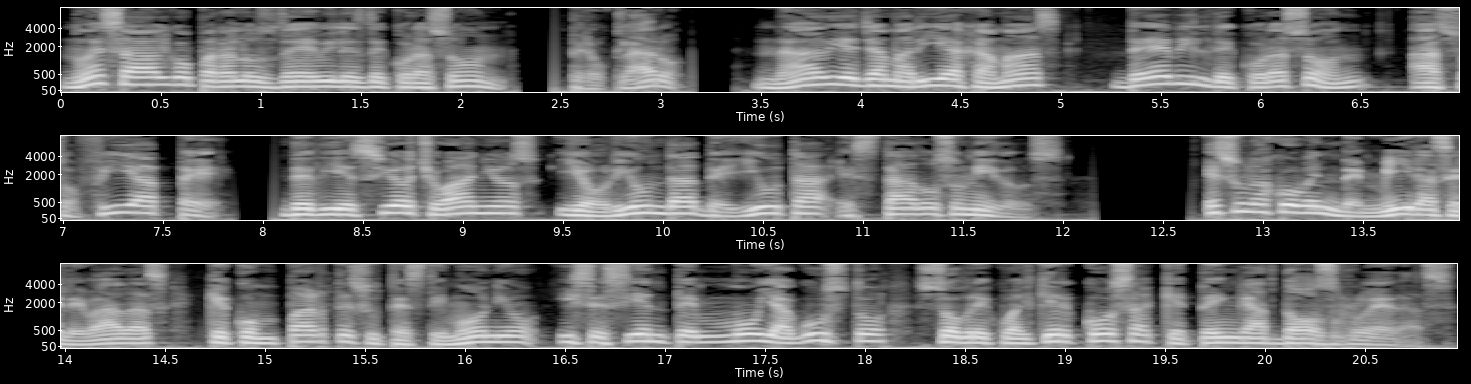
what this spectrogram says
No es algo para los débiles de corazón, pero claro, nadie llamaría jamás débil de corazón a Sofía P., de 18 años y oriunda de Utah, Estados Unidos. Es una joven de miras elevadas que comparte su testimonio y se siente muy a gusto sobre cualquier cosa que tenga dos ruedas.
